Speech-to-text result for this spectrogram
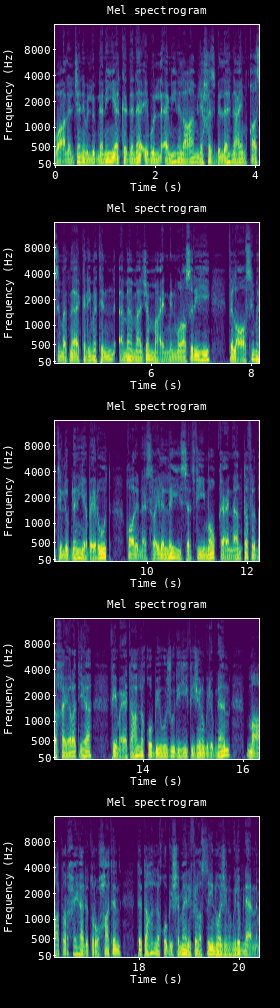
وعلى الجانب اللبناني أكد نائب الأمين العام لحزب الله نعيم قاسم أثناء كلمة أمام جمع من مناصريه في العاصمة اللبنانية بيروت قال إن إسرائيل ليست في موقع أن تفرض خياراتها فيما يتعلق بوجوده في جنوب لبنان مع طرحها لطروحات تتعلق بشمال فلسطين وجنوب لبنان.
